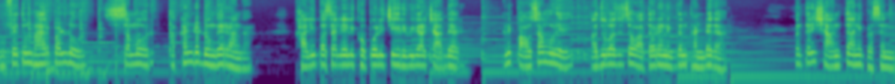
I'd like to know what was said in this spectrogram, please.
गुफेतून बाहेर पडलो समोर अखंड डोंगर रांगा खाली पसरलेली खोपोलीची हिरवीगार चादर आणि पावसामुळे आजूबाजूचं वातावरण एकदम थंडगार पण तरी शांत आणि प्रसन्न.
